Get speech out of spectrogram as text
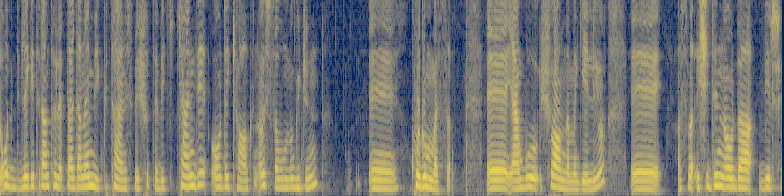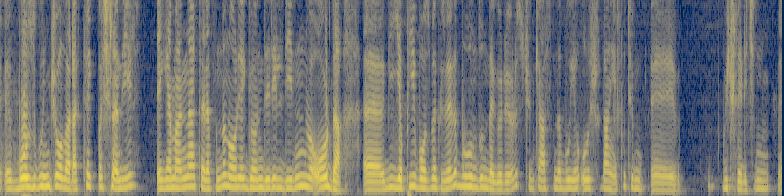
orada dile getiren taleplerden en büyük bir tanesi de şu tabii ki kendi oradaki halkın öz savunma gücünün e, korunması. E, yani bu şu anlama geliyor. E, aslında IŞİD'in orada bir e, bozguncu olarak tek başına değil egemenler tarafından oraya gönderildiğinin ve orada e, bir yapıyı bozmak üzere bulunduğunu da görüyoruz. Çünkü aslında bu oluşturulan yapı tüm e, güçler için, e,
